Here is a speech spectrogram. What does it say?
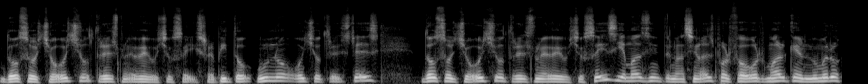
288-3986. Repito, 1833 288-3986 y llamadas internacionales, por favor, marquen el número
